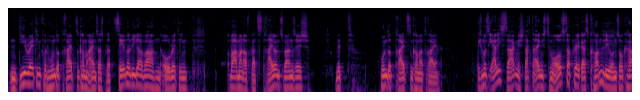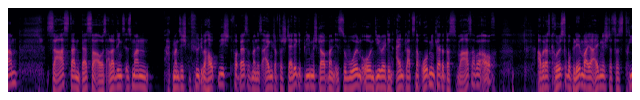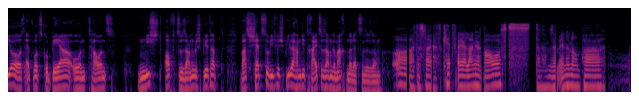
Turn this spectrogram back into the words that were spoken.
Ein D-Rating von 113,1, was Platz 10 der Liga war. Ein O-Rating war man auf Platz 23 mit 113,3. Ich muss ehrlich sagen, ich dachte eigentlich zum All-Star-Break, als Conley und so kam, sah es dann besser aus. Allerdings ist man, hat man sich gefühlt überhaupt nicht verbessert. Man ist eigentlich auf der Stelle geblieben. Ich glaube, man ist sowohl im O&D-Rating einen Platz nach oben geklettert, das war es aber auch. Aber das größte Problem war ja eigentlich, dass das Trio aus Edwards, Gobert und Towns nicht oft zusammengespielt hat. Was schätzt du, wie viele Spiele haben die drei zusammen gemacht in der letzten Saison? Oh, das war, das Cat war ja lange raus. Dann haben sie am Ende noch ein paar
